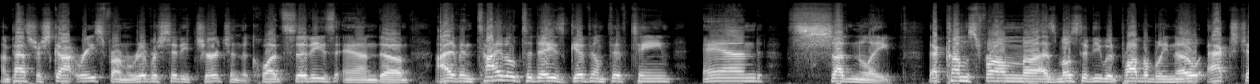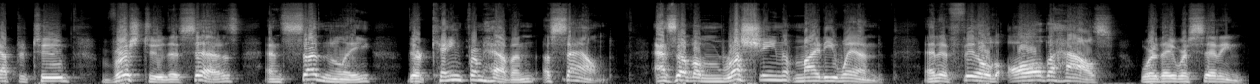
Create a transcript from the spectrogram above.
I'm Pastor Scott Reese from River City Church in the Quad Cities, and um, I've entitled today's Give Him 15 and Suddenly. That comes from, uh, as most of you would probably know, Acts chapter 2, verse 2, that says, And suddenly there came from heaven a sound, as of a rushing mighty wind, and it filled all the house where they were sitting.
